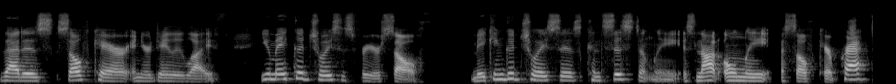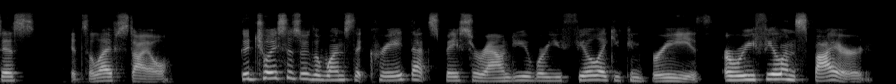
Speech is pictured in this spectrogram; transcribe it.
that is self care in your daily life. You make good choices for yourself Making good choices consistently is not only a self care practice, it's a lifestyle. Good choices are the ones that create that space around you where you feel like you can breathe or where you feel inspired.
